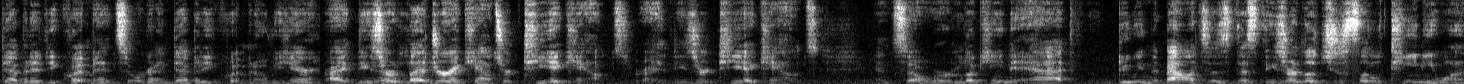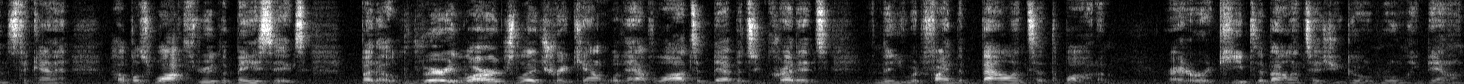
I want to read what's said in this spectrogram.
Debited equipment, so we're going to debit equipment over here, right? These are ledger accounts or T accounts, right? These are T accounts. And so we're looking at doing the balances. This These are just little teeny ones to kind of help us walk through the basics. But a very large ledger account would have lots of debits and credits, and then you would find the balance at the bottom, right? Or keep the balance as you go rolling down.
